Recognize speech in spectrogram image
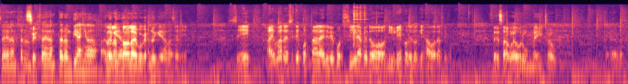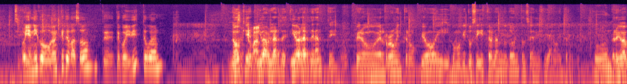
Se adelantaron, Sí. se adelantaron 10 años a lo, que iba, la época. a lo que iba a pasar. sí. Ahí bueno, en ese tiempo estaba la gripe porcina, pero ni lejos de lo que es ahora, sí. Esa weá duró un mes y chao. Sí. Oye Nico, weón, ¿qué te pasó? ¿Te, te cohibiste, weón? No, que mal. iba a hablar de, iba a hablar delante, pero el Roro me interrumpió y, y como que tú seguiste hablando todo, entonces dije ya no voy a interrumpir. Pero iba,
